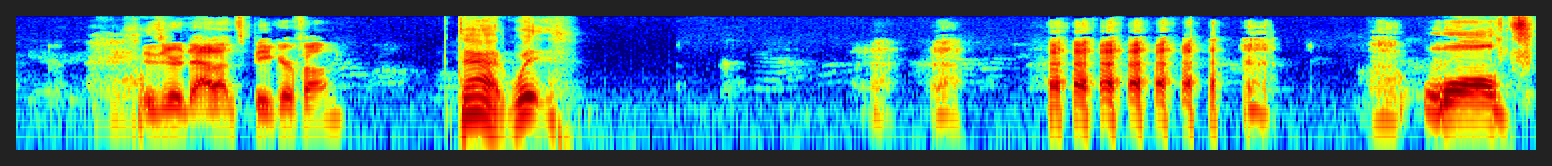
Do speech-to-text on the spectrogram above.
is your dad on speakerphone? Dad, what? Walt.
